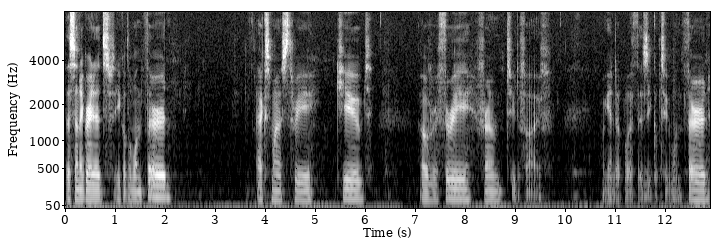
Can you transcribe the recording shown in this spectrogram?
This integrated is equal to 1 third, x minus 3 cubed over 3 from 2 to 5 we end up with is equal to 1 third.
